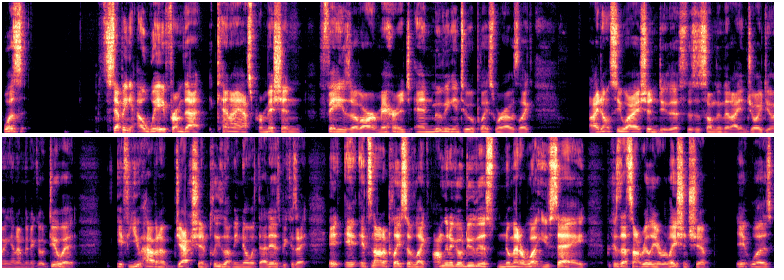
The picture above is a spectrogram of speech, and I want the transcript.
was stepping away from that can I ask permission phase of our marriage and moving into a place where I was like, I don't see why I shouldn't do this. This is something that I enjoy doing and I'm going to go do it. If you have an objection, please let me know what that is because I it, it it's not a place of like I'm going to go do this no matter what you say because that's not really a relationship. It was,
